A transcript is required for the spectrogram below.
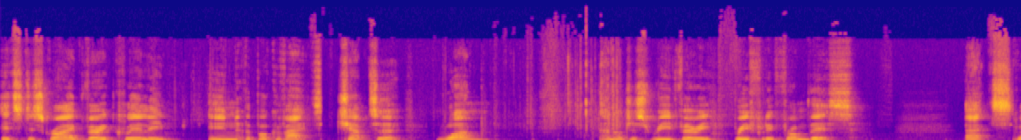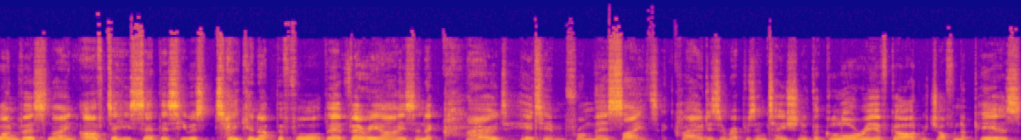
It's described very clearly in the book of Acts, chapter 1. And I'll just read very briefly from this. Acts 1, verse 9. After he said this, he was taken up before their very eyes, and a cloud hid him from their sight. A cloud is a representation of the glory of God, which often appears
